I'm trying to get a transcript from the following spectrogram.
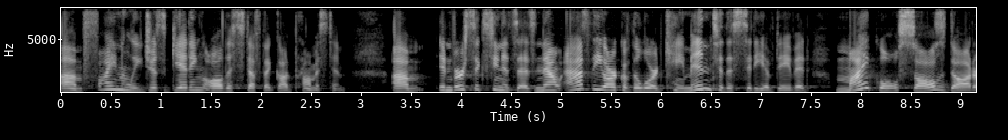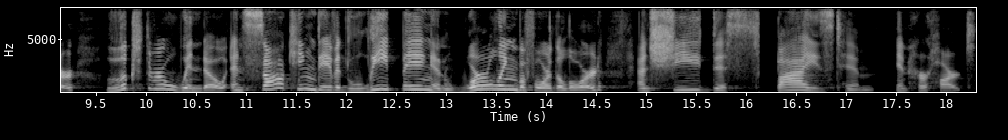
Um, finally, just getting all this stuff that God promised him. Um, in verse 16, it says, Now as the ark of the Lord came into the city of David, Michal, Saul's daughter, looked through a window and saw King David leaping and whirling before the Lord, and she despised him in her heart.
